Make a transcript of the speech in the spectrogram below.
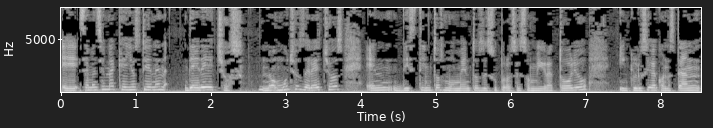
Eh, se menciona que ellos tienen derechos, ¿no? Muchos derechos en distintos momentos de su proceso migratorio, inclusive cuando están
